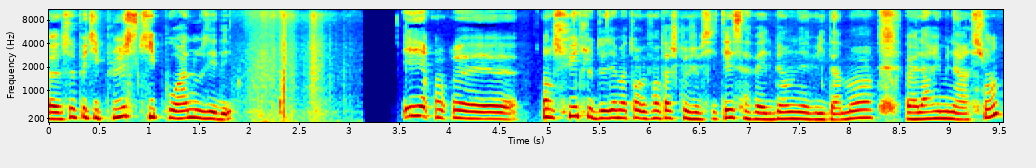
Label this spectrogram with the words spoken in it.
ce petit plus qui pourra nous aider. Et Ensuite, le deuxième avantage que je vais citer, ça va être bien évidemment la rémunération.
